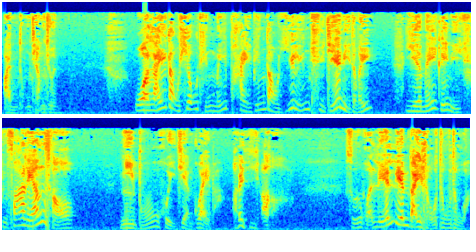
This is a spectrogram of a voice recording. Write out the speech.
安东将军，我来到萧亭，没派兵到夷陵去解你的围，也没给你去发粮草，你不会见怪吧？”哎呀，孙桓连连摆手：“都督啊！”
